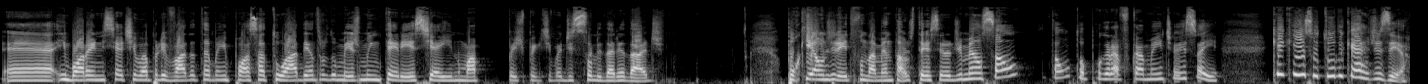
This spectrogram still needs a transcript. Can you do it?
é, embora a iniciativa privada também possa atuar dentro do mesmo interesse aí numa perspectiva de solidariedade. Porque é um direito fundamental de terceira dimensão, então topograficamente é isso aí. O que, que isso tudo quer dizer?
